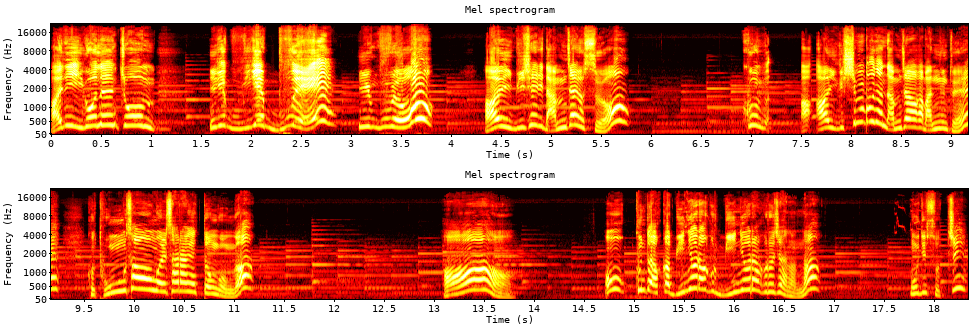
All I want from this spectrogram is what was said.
아니 이거는 좀 이게 무- 이게 뭐해? 이게 뭐야? 아니 미셸이 남자였어요? 그럼 아, 아 이게 신부는 남자가 맞는데 그 동성을 사랑했던 건가? 아, 어 근데 아까 미녀라 그 미녀라 그러지 않았나? 어디 있었지?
